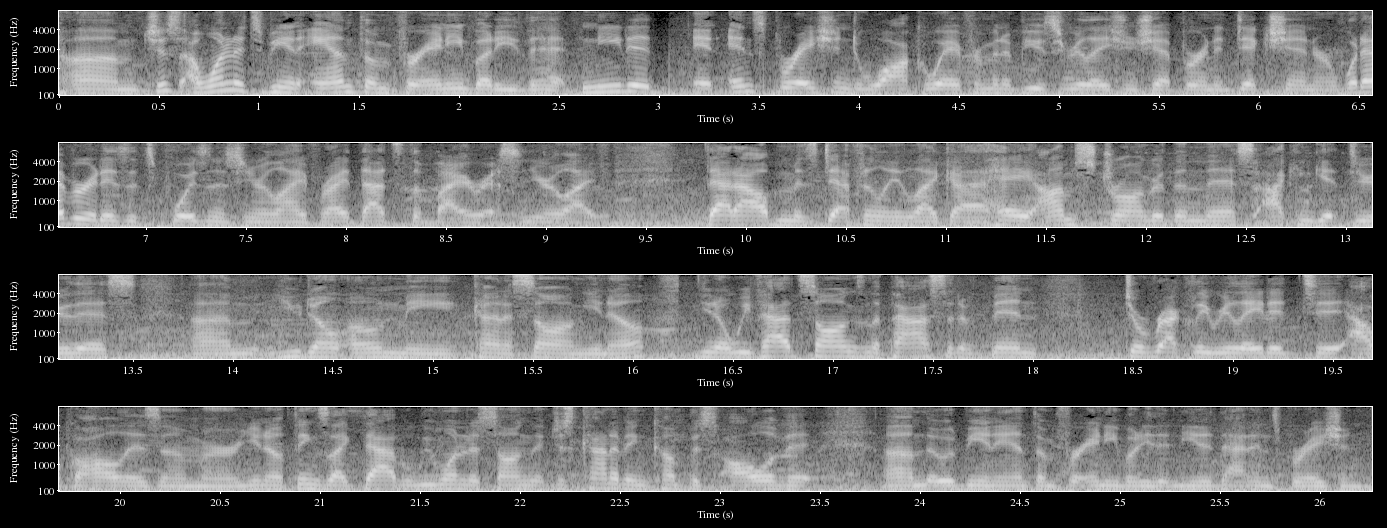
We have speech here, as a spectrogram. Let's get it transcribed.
um, just, I wanted it to be an anthem for anybody that needed an inspiration to walk away from an abusive relationship or an addiction or whatever it is that's poisonous in your life, right? That's the virus in your life. That album is definitely like a, hey, I'm stronger than this. I can get through this. Um, you don't own me kind of song, you know? You know, we've had songs in the past that have been directly related to alcoholism or you know things like that but we wanted a song that just kind of encompassed all of it um, that would be an anthem for anybody that needed that inspiration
